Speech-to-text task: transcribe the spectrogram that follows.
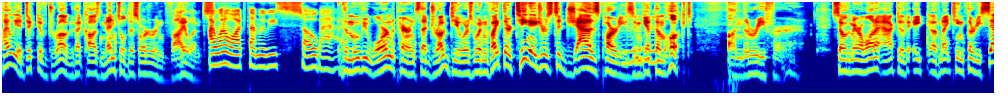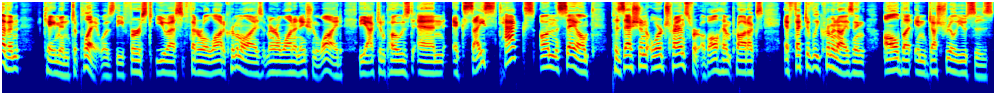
highly addictive drug that caused mental disorder and violence. I want to watch that movie so bad. the movie warned parents that drug dealers would invite their teenagers to jazz parties and get them hooked on the reefer. So the Marijuana Act of, eight, of 1937 came into play. It was the first U.S. federal law to criminalize marijuana nationwide. The act imposed an excise tax on the sale, possession, or transfer of all hemp products, effectively criminalizing all but industrial uses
